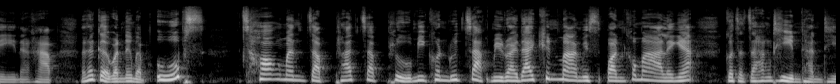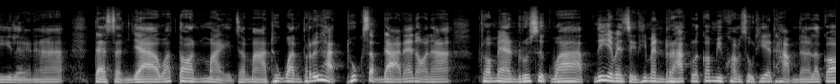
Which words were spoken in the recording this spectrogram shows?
นี้นะครับ แล้วถ้าเกิดวันหนึ่งแบบอุ๊ปส์ ช่องมันจับพลัดจับผลูมีคนรู้จักมีรายได้ขึ้นมามีสปอนเข้ามาอะไรเงี้ย ก็จะจ้างทีมทันทีเลยนะฮะ แต่สัญญาว่าตอนใหม่จะมาทุกวันพฤหัสทุกสัปดาห์แน่นอนฮะ เพราะแมนรู้สึกว่านี่ยังเป็นสิ่งที่แมนรัก แล้วก็มีความสุขที่จะทำนะ แล้วก็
